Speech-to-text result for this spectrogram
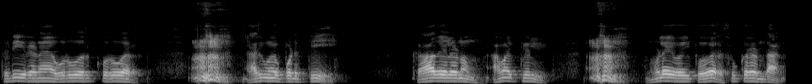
திடீரென ஒருவருக்கொருவர் அறிமுகப்படுத்தி காதலனும் அமைப்பில் நுழைய வைப்பவர் சுக்கரன்தான்.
